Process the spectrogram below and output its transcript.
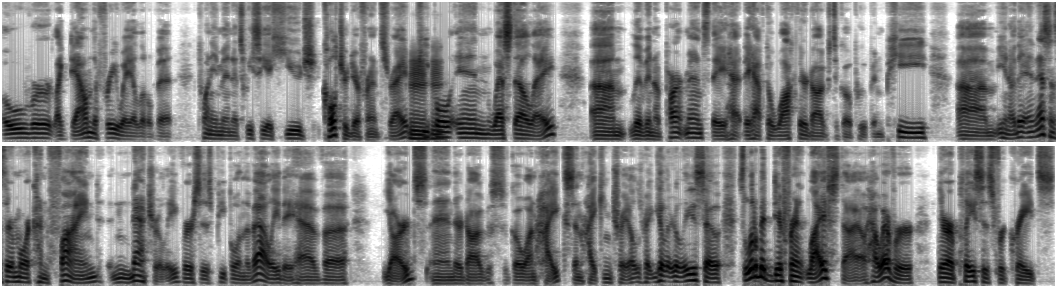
over like down the freeway a little bit 20 minutes, we see a huge culture difference, right? Mm-hmm. People in West LA um, live in apartments. They ha- they have to walk their dogs to go poop and pee. Um, you know, in essence, they're more confined naturally versus people in the valley. They have uh, yards and their dogs go on hikes and hiking trails regularly. So it's a little bit different lifestyle. However, there are places for crates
